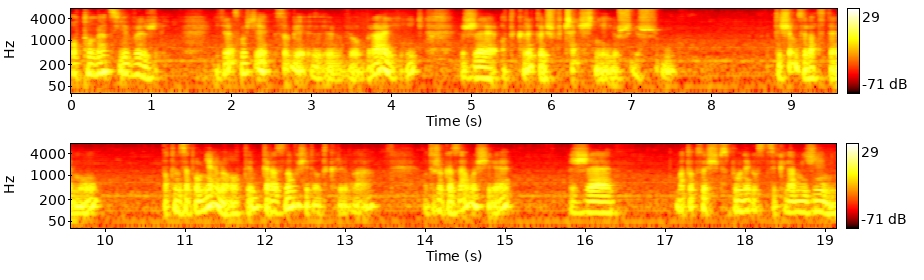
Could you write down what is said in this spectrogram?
o tonację wyżej. I teraz musicie sobie y, wyobrazić, że odkryto już wcześniej, już, już tysiące lat temu, potem zapomniano o tym, teraz znowu się to odkrywa. Otóż okazało się, że ma to coś wspólnego z cyklami Ziemi.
